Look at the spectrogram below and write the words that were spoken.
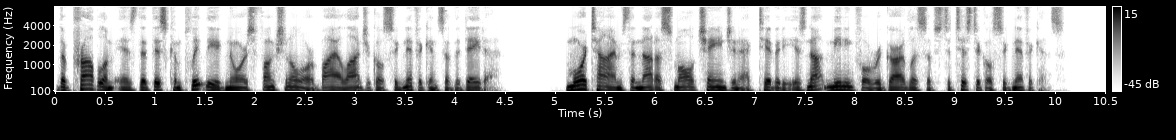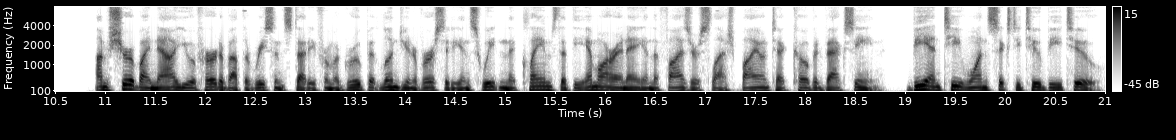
The problem is that this completely ignores functional or biological significance of the data. More times than not, a small change in activity is not meaningful regardless of statistical significance. I'm sure by now you have heard about the recent study from a group at Lund University in Sweden that claims that the mRNA in the Pfizer/BioNTech COVID vaccine, BNT162b2,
